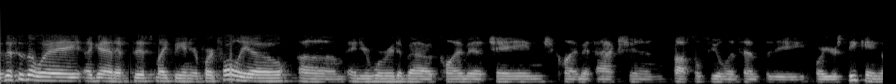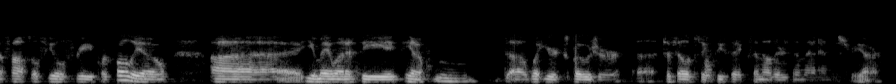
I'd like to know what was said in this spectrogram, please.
this is a way, again, if this might be in your portfolio um, and you're worried about climate change, climate action, fossil fuel intensity, or you're seeking a fossil fuel free portfolio, uh, you may want to see, you know, uh, what your exposure uh, to Phillips 66 and others in that industry are.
